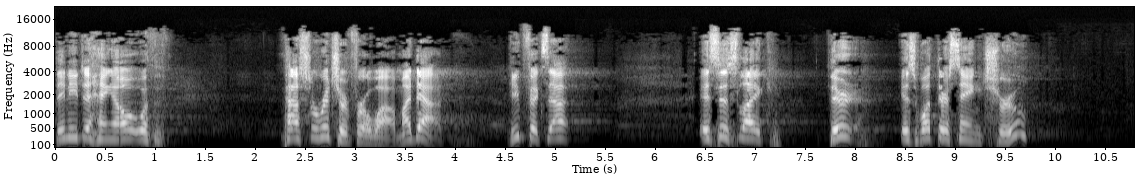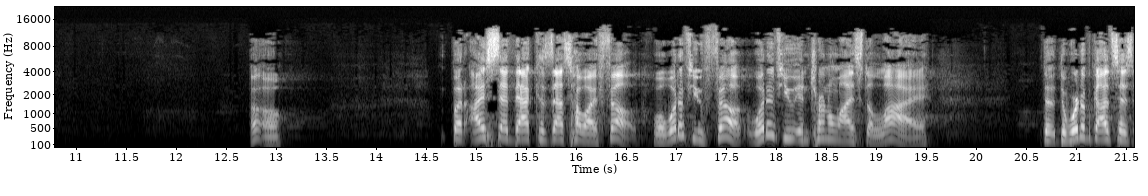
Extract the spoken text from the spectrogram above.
They need to hang out with Pastor Richard for a while, my dad. He'd fix that. It's just like, there is what they're saying true? Uh oh but I said that because that's how I felt. Well, what if you felt? What if you internalized a lie? The, the word of God says,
